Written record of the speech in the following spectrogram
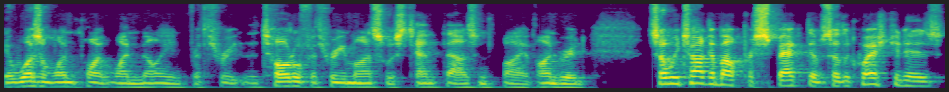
it wasn't 1.1 million for three. The total for three months was 10,500. So we talk about perspective. So the question is,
